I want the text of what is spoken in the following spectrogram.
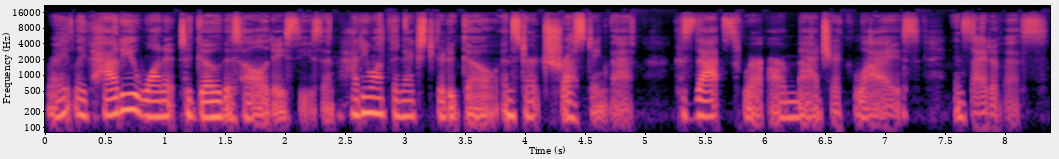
Right? Like, how do you want it to go this holiday season? How do you want the next year to go? And start trusting that because that's where our magic lies inside of us.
